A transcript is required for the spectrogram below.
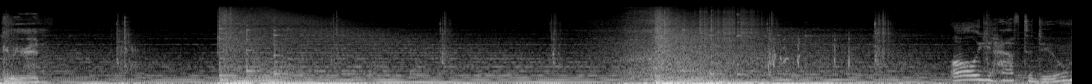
Give me your hand. All you have to do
